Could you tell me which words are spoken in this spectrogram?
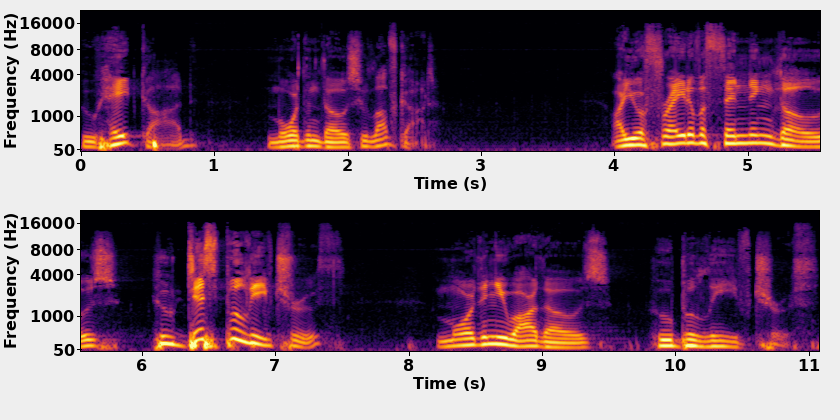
who hate God more than those who love God? Are you afraid of offending those who disbelieve truth more than you are those who believe truth?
